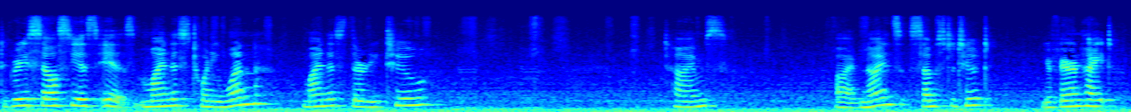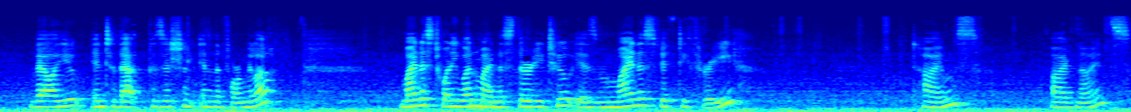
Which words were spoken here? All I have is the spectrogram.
Degrees Celsius is minus 21 minus 32 times 5 ninths. Substitute your Fahrenheit value into that position in the formula. Minus 21 minus 32 is minus 53 times 5 ninths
